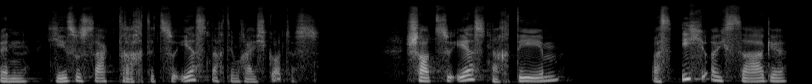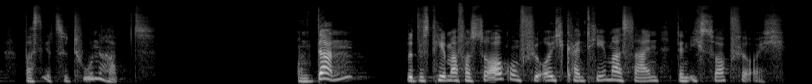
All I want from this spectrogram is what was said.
wenn Jesus sagt, trachtet zuerst nach dem Reich Gottes. Schaut zuerst nach dem, was ich euch sage, was ihr zu tun habt. Und dann wird das Thema Versorgung für euch kein Thema sein, denn ich sorge für euch.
